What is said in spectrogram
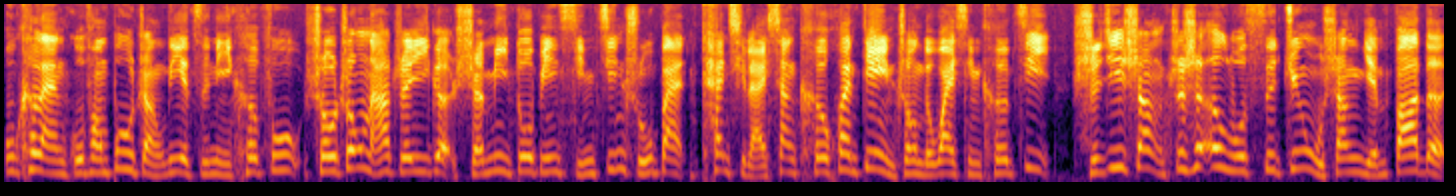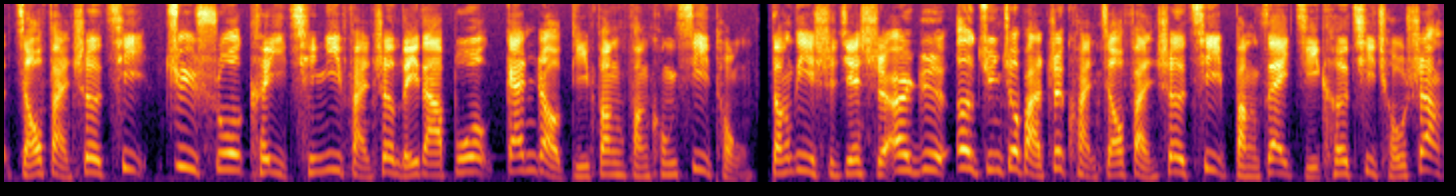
乌克兰国防部长列兹尼科夫手中拿着一个神秘多边形金属板，看起来像科幻电影中的外星科技。实际上，这是俄罗斯军武商研发的角反射器，据说可以轻易反射雷达波，干扰敌方防空系统。当地时间十二日，俄军就把这款角反射器绑在几颗气球上，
